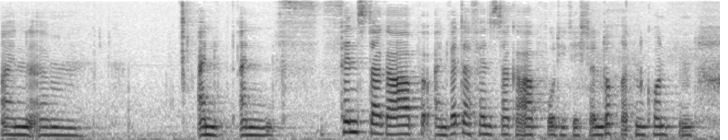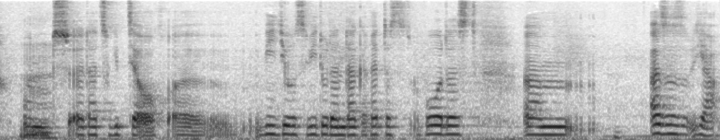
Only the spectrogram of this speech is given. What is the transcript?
ein, ähm, ein, ein Fenster gab, ein Wetterfenster gab, wo die dich dann doch retten konnten. Und äh, dazu gibt es ja auch äh, Videos, wie du dann da gerettet wurdest. Ähm, also ja,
